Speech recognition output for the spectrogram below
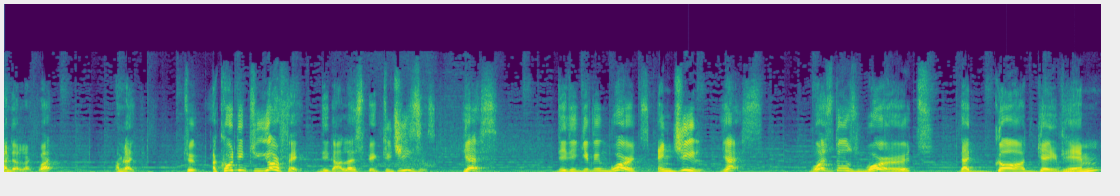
And they're like, what? I'm like, to, according to your faith, did Allah speak to Jesus? Yes. Did he give him words? Injil? Yes. Was those words that God gave him,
